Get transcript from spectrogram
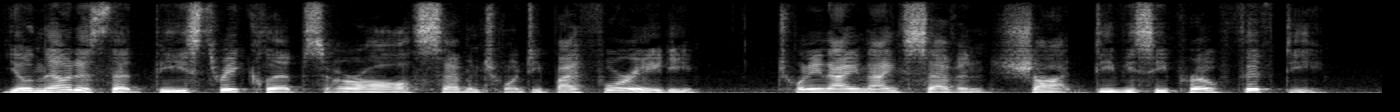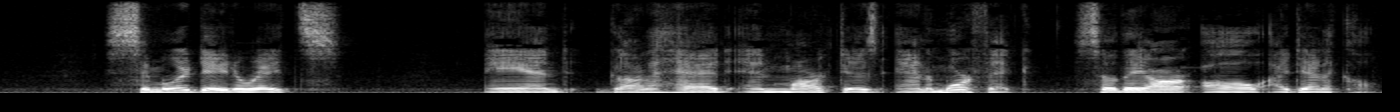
You'll notice that these three clips are all 720 by 480, 2997 shot DVC Pro 50 similar data rates, and gone ahead and marked as anamorphic, so they are all identical.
